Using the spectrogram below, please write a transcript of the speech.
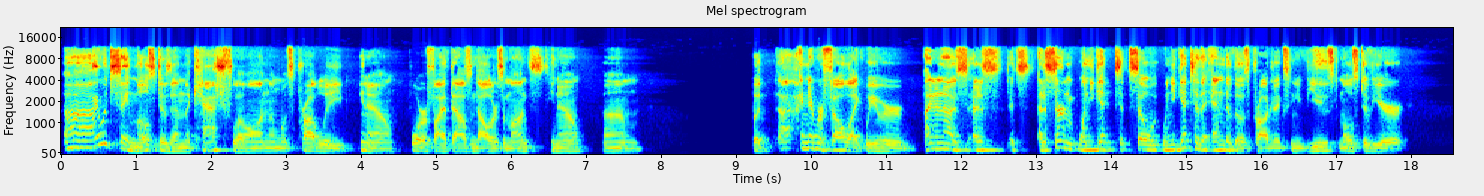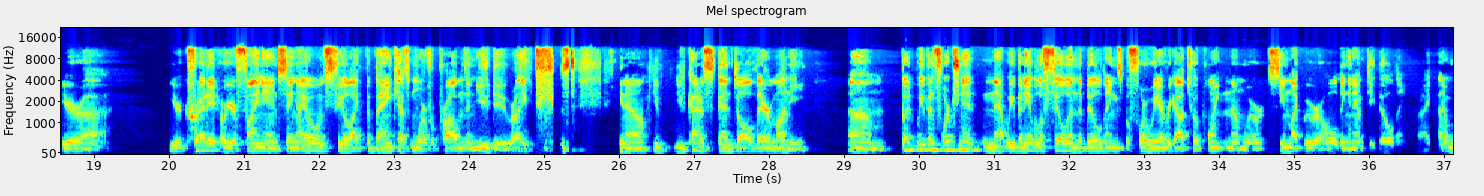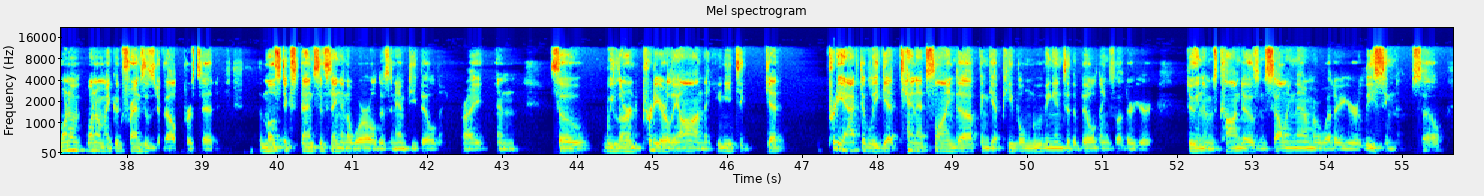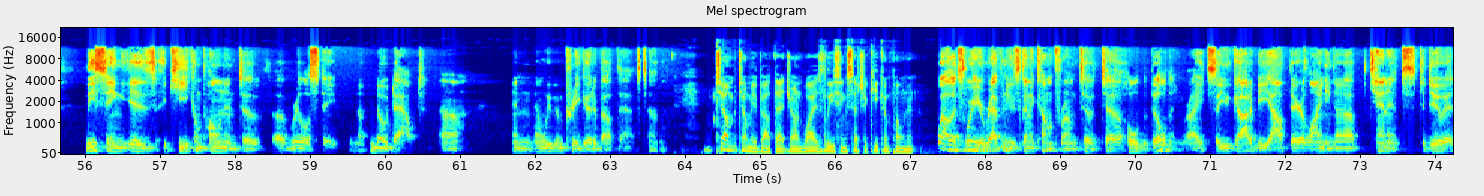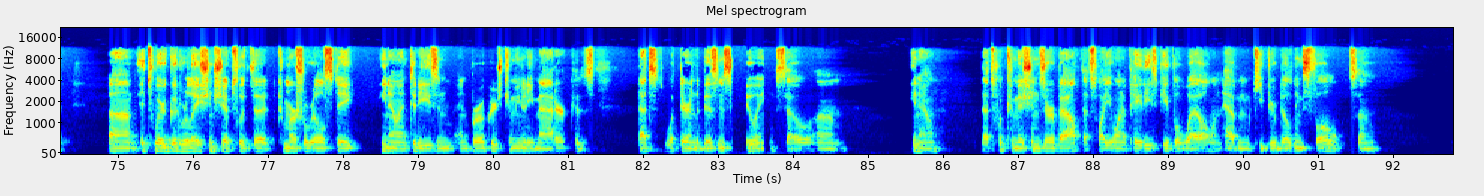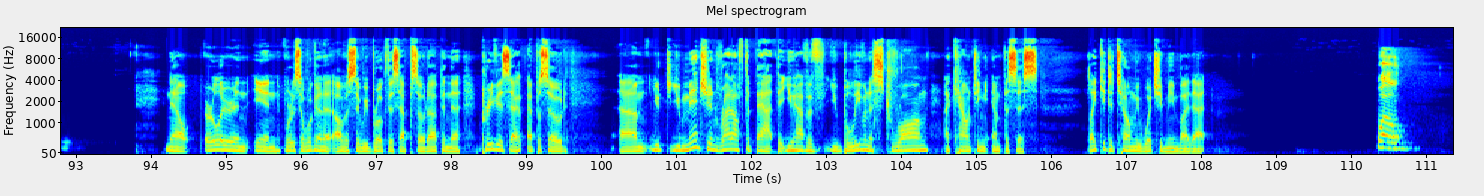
uh, i would say most of them the cash flow on them was probably you know four or five thousand dollars a month you know um, but I, I, never felt like we were. I don't know. It's, it's, it's, at a certain when you get to so when you get to the end of those projects and you've used most of your your uh, your credit or your financing, I always feel like the bank has more of a problem than you do, right? because you know you you've kind of spent all their money. Um, but we've been fortunate in that we've been able to fill in the buildings before we ever got to a point in them where it seemed like we were holding an empty building. Right. And one of one of my good friends who's a developer said the most expensive thing in the world is an empty building. Right. And so we learned pretty early on that you need to get pretty actively get tenants lined up and get people moving into the buildings, whether you're doing them as condos and selling them or whether you're leasing them. So leasing is a key component of, of real estate, no, no doubt. Um, and, and we've been pretty good about that. So. Tell tell me about that, John. Why is leasing such a key component? Well, that's where your revenue is going to come from to to hold the building, right? So you got to be out there lining up tenants to do it. Um, it's where good relationships with the commercial real estate, you know, entities and, and brokerage community matter because that's what they're in the business of doing. So, um, you know, that's what commissions are about. That's why you want to pay these people well and have them keep your buildings full. So. Now, earlier in in so we're gonna obviously we broke this episode up in the previous episode. Um, you you mentioned right off the bat that you have a you believe in a strong accounting emphasis. I'd like you to tell me what you mean by that. Well,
